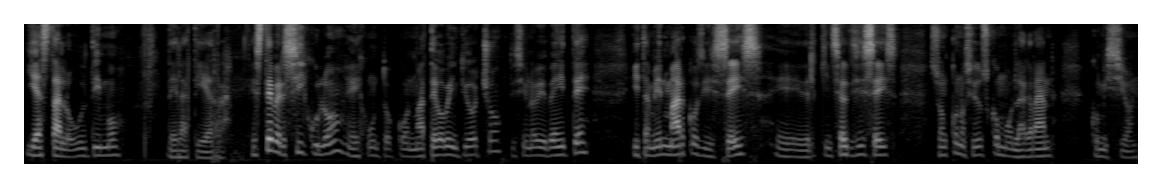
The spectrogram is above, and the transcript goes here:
y hasta lo último de la tierra. Este versículo, eh, junto con Mateo 28, 19 y 20, y también Marcos 16, eh, del 15 al 16, son conocidos como la gran comisión.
